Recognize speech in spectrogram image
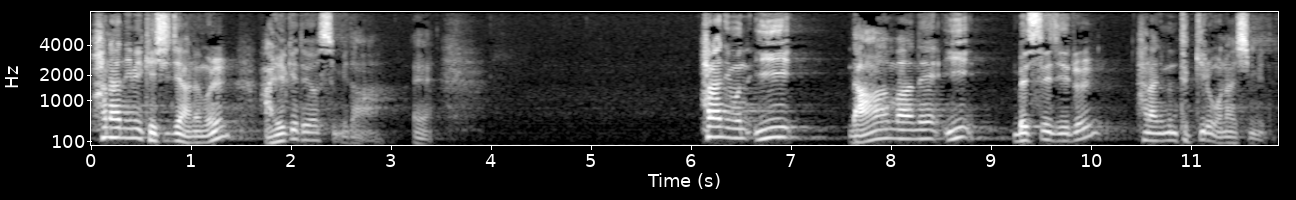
하나님이 계시지 않음을 알게 되었습니다. 예. 하나님은 이 나만의 이 메시지를 하나님은 듣기를 원하십니다.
